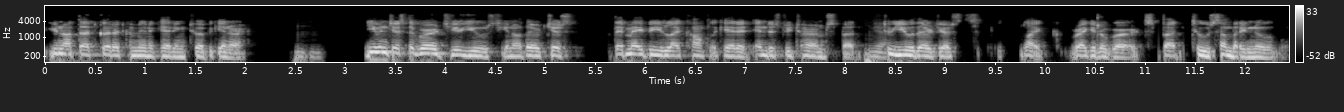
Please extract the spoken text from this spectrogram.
you're not that good at communicating to a beginner mm-hmm. even just the words you use you know they're just they may be like complicated industry terms but yeah. to you they're just like regular words but to somebody new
